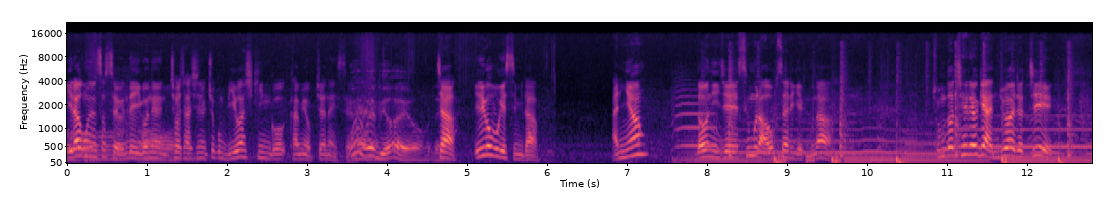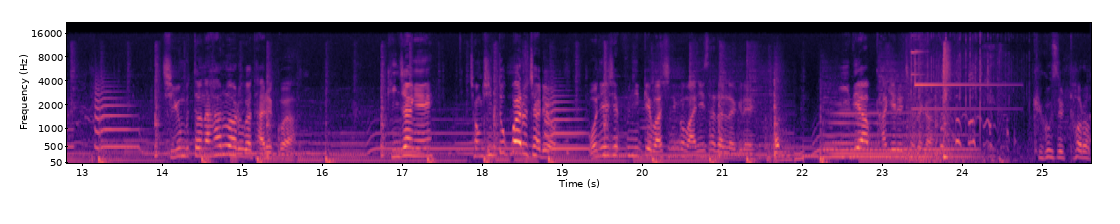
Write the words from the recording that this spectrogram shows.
이라고는 썼어요. 근데 이거는 저 자신을 조금 미화시킨 거 감이 없지 않아 있어요. 왜, 왜 미워해요? 네. 자, 읽어보겠습니다. 안녕. 넌 이제 29살이겠구나. 좀 더 체력이 안 좋아졌지? 지금부터는 하루하루가 다를 거야. 긴장해. 정신 똑바로 차려. 원일 셰프님께 맛있는 거 많이 사달라 그래. 이대 앞 가게를 찾아가. 그곳을 털어.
